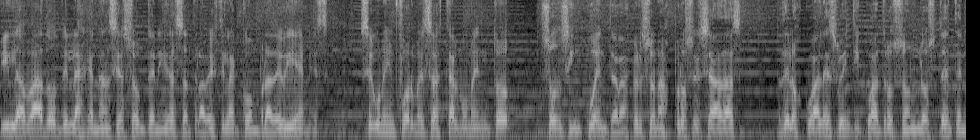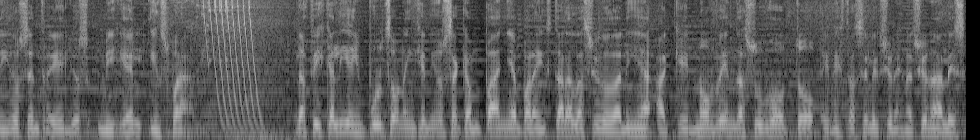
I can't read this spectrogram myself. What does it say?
y lavado de las ganancias obtenidas a través de la compra de bienes. Según informes hasta el momento, son 50 las personas procesadas, de los cuales 24 son los detenidos, entre ellos Miguel Insprán. La Fiscalía impulsa una ingeniosa campaña para instar a la ciudadanía a que no venda su voto en estas elecciones nacionales,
